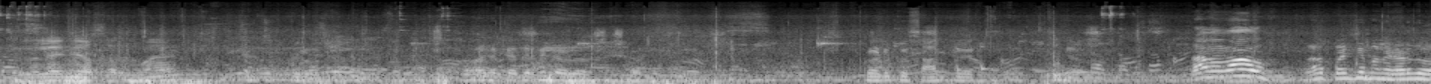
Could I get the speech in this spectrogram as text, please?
పిల్లలు ఏం చేస్తారమ్మా? వాళ్ళు పెద్ద పిల్లలు కొడుకు సాఫ్ట్వేర్. పంచమల్ల కడదు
